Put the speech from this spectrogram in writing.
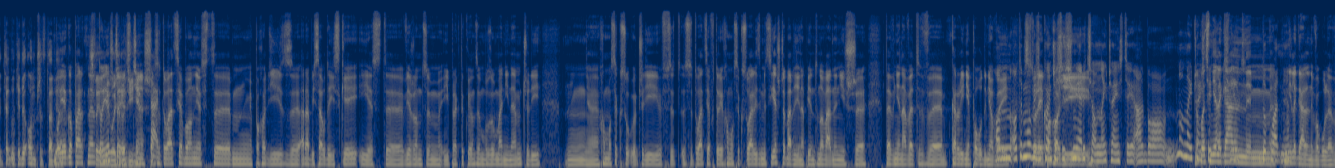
e, tego, kiedy on przedstawia Bo jego partner swoją to jeszcze jest rodzinie. cięższa Tak. sytuacja, bo on jest, pochodzi z Arabii Saudyjskiej i jest y, wierzącym i praktykującym muzułmaninem, czyli e, homoseksu- czyli w sy- sytuacja, w której homoseksualizm jest jeszcze bardziej napiętnowany niż e, pewnie nawet w Karolinie Południowej. On o tym mówi, że kończy pochodzi- się śmiercią najczęściej, albo no No najczęściej bo jest nielegalnym, Tak, dokładnie. nielegalny w ogóle w,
